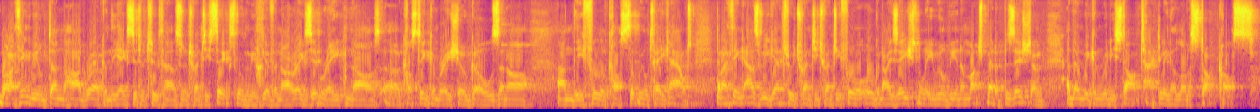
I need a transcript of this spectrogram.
Well, I think we've done the hard work and the exit of 2026 when we've given our exit rate and our uh, cost income ratio goals and our and the full costs that we'll take out. But I think as we get through 2024, organizationally, we'll be in a much better position and then we can really start tackling a lot of stock costs.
